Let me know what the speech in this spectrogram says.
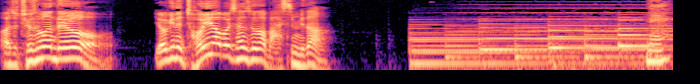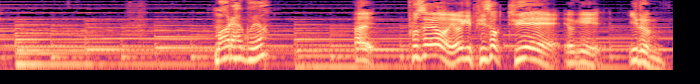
아, 저 죄송한데요. 여기는 저희 아버지 산소가 맞습니다. 네. 뭐라고요? 아, 보세요. 여기 비석 뒤에 여기 이름.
